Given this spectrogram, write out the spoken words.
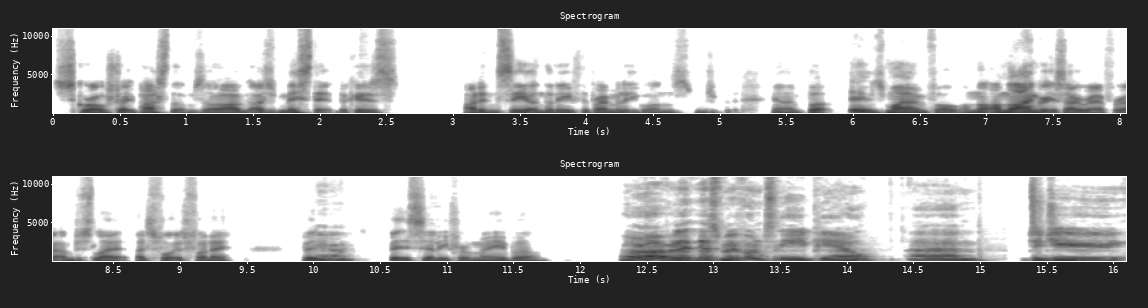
scroll straight past them. So I, I just missed it because I didn't see it underneath the Premier League ones, you know. But it was my own fault. I'm not. I'm not angry at Sorare for it. I'm just like I just thought it was funny, but yeah. bit silly from me. But all right, well, let, us move on to the EPL. Um, did you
